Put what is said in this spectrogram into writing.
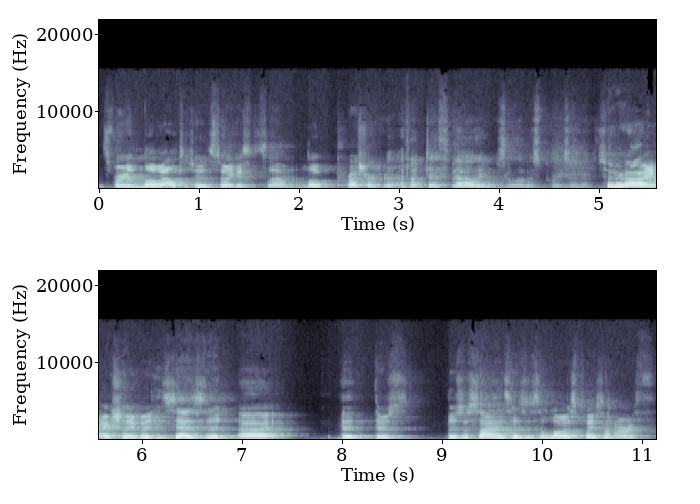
It's very low altitude, so I guess it's um, low pressure. I thought Death Valley was the lowest place on earth. So did I actually, but it says that uh, that there's there's a sign that says it's the lowest place on Earth.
